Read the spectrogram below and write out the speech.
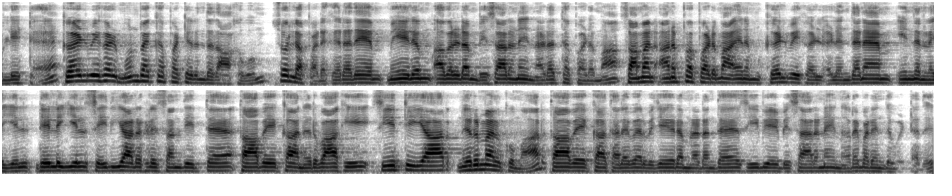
உள்ளிட்ட கேள்விகள் முன்வைக்கப்பட்டிருந்ததாகவும் சொல்லப்படுகிறது. மேலும் அவரிடம் விசாரணை நடத்தப்படுமா சமன் அனுப்பப்படுமா எனும் கேள்விகள் எழுந்தன. இந்த நிலையில் டெல்லியில் செய்தியாளர்களை சந்தித்த தாவேகா நிர்வாகி சிடிஆர் நிர்மல்குமார் தாவேகா தலைவர் விஜயிடம் நடந்த சிபிஐ விசாரணை நிறைவடைந்து விட்டது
